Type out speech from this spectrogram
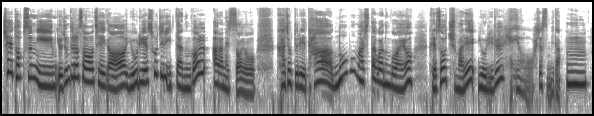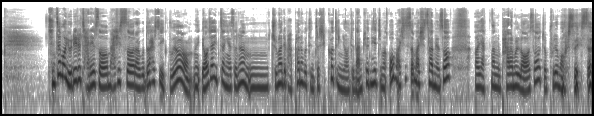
최덕수님, 요즘 들어서 제가 요리에 소질이 있다는 걸 알아냈어요. 가족들이 다 너무 맛있다고 하는 거예요. 그래서 주말에 요리를 해요. 하셨습니다. 음, 진짜 뭐 요리를 잘해서 맛있어라고도 할 수 있고요. 여자 입장에서는 음 주말에 밥하는 거 진짜 싫거든요. 이제 남편이 해주면 어 맛있어 맛있어 하면서 어 약간 바람을 넣어서 좀 부려 먹을 수 있어요.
